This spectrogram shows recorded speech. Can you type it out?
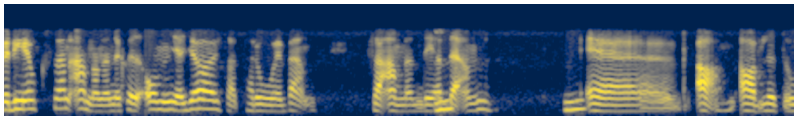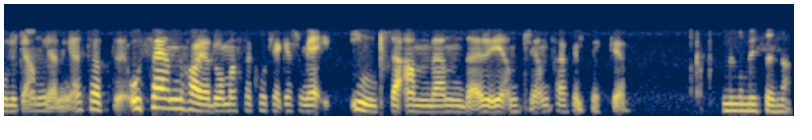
För det är också en annan energi. Om jag gör så tarot-event så använder jag mm. den. Mm. Eh, ja, av lite olika anledningar. Så att, och sen har jag då massa kortlekar som jag inte använder egentligen särskilt mycket. Men de är fina?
